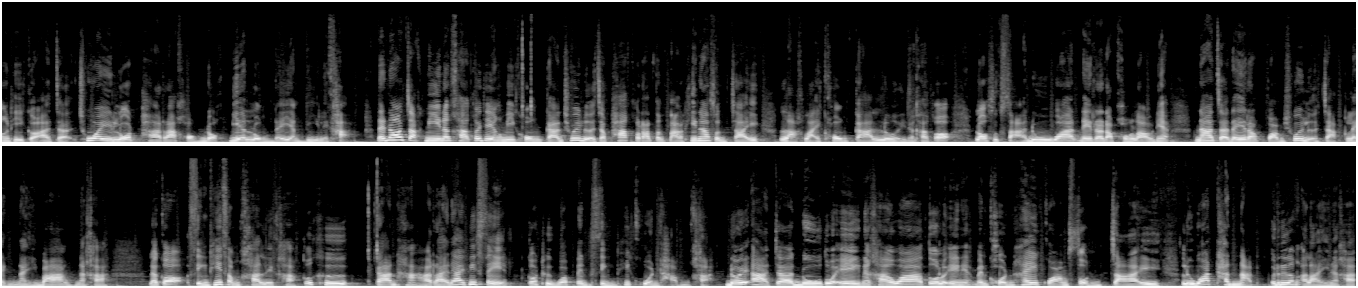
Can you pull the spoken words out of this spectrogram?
บางทีก็อาจจะช่วยลดภาระของดอกเบี้ยลงได้อย่างดีเลยค่ะและนอกจากนี้นะคะก็ยังมีโครงการช่วยเหลือจากภาครัฐต่างๆ ที่น่าสนใจหลากหลายโครงการเลยนะคะ ก็ลองศึกษาดูว่าในระดับของเราเนี่ยน่าจะได้รับความช่วยเหลือจากแหล่งไหนบ้างนะคะแล้วก็สิ่งที่สำคัญเลยค่ะ ก็คือการหารายได้พิเศษก็ถือว่าเป็นสิ่งที่ควรทำค่ะ โดยอาจจะดูตัวเองนะคะว่าตัวเราเองเนี่ยเป็นคนให้ความสนใจ หรือว่าถนัดเรื่องอะไรนะคะ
